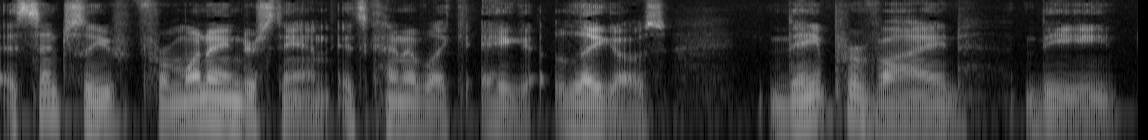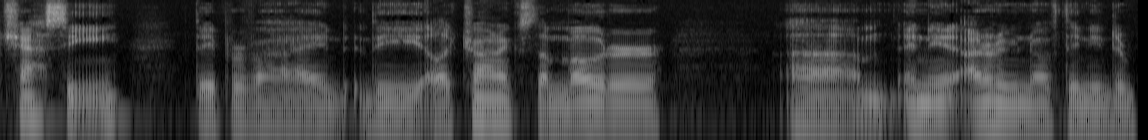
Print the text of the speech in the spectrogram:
essentially, from what I understand, it's kind of like Legos. They provide the chassis, they provide the electronics, the motor, um, and I don't even know if they need to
